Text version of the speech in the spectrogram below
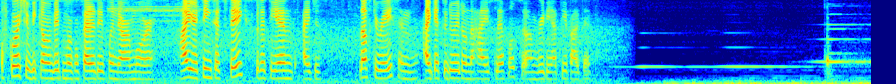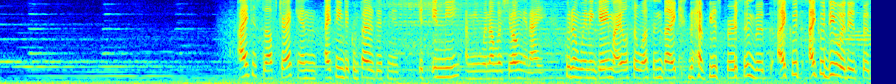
of course, you become a bit more competitive when there are more higher things at stakes. But at the end, I just love to race and I get to do it on the highest level. So I'm really happy about that. I just love track and I think the competitiveness is in me. I mean, when I was young and I couldn't win a game, I also wasn't like the happiest person, but I could, I could deal with it. But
